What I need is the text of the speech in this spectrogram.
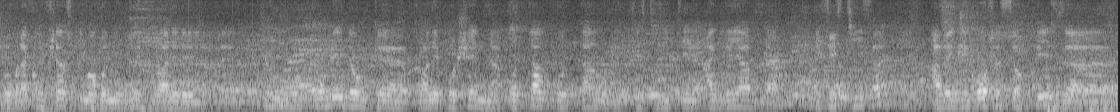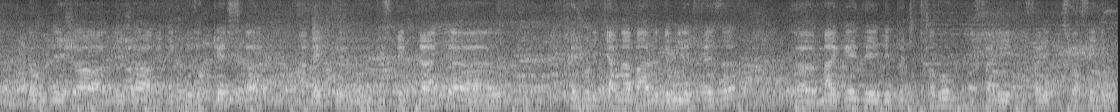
pour la confiance qu'ils m'ont renouvelée pour Je vous promets donc pour l'année prochaine autant, autant de festivités agréables et festives avec des grosses surprises, euh, donc déjà, déjà avec des gros orchestres, avec euh, du spectacle, euh, très joli carnaval 2013, malgré des, petits travaux qu'il fallait qu'il fallait qu'ils soient faits donc,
